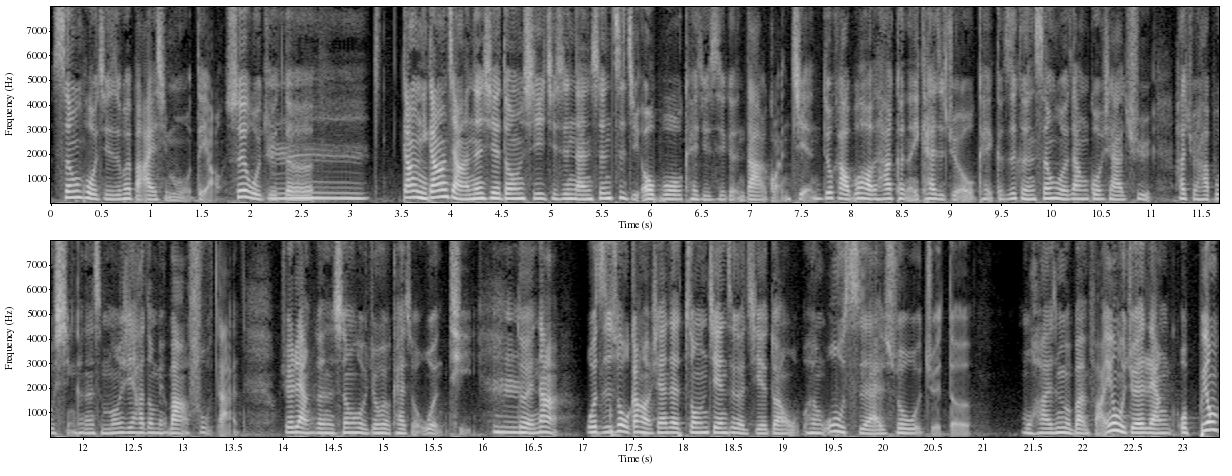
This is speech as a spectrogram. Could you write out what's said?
生活其实会把爱情磨掉，所以我觉得嗯刚你刚刚讲的那些东西，其实男生自己 O 不 OK，其实是一个很大的关键。就搞不好他可能一开始觉得 OK，可是可能生活这样过下去，他觉得他不行，可能什么东西他都没有办法负担。我觉得两个人的生活就会开始有问题。嗯对，那我只是说我刚好现在在中间这个阶段，我很务实来说，我觉得我还是没有办法，因为我觉得两我不用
